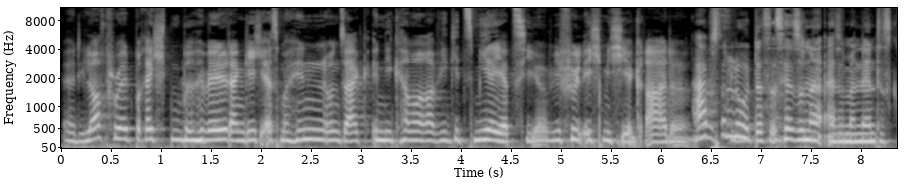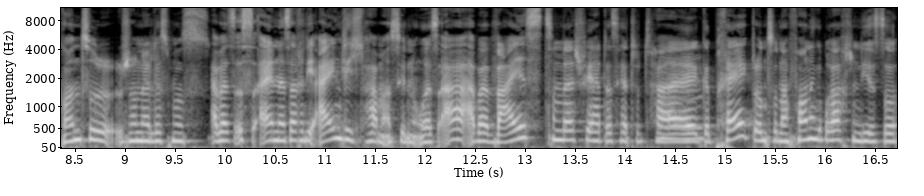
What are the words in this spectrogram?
äh, die Love Parade berichten mhm. will, dann gehe ich erstmal hin und sage in die Kamera, wie geht's mir jetzt hier? Wie fühle ich mich hier gerade? Absolut. Das ist ja so eine, also man nennt es Gonzo-Journalismus, aber es ist eine Sache, die eigentlich kam aus den USA, aber Weiß zum Beispiel hat das ja total mhm. geprägt und so nach vorne gebracht und die ist so,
